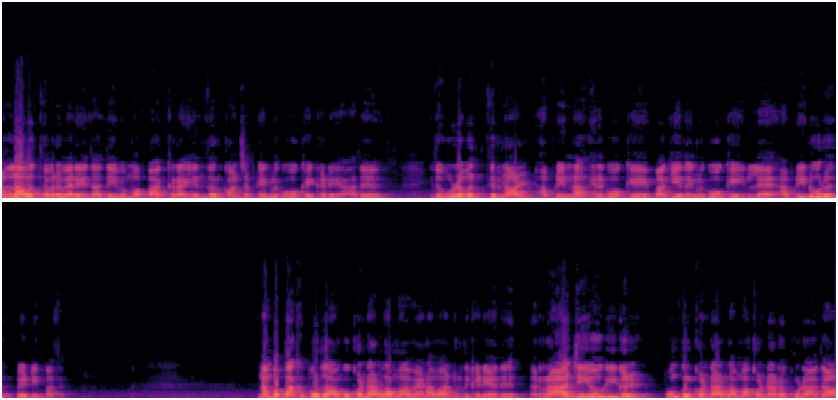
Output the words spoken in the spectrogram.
அல்லாவை தவிர வேறு ஏதாவது தெய்வமாக பார்க்குற எந்த ஒரு கான்செப்டும் எங்களுக்கு ஓகே கிடையாது. இது உழவர் திருநாள் அப்படின்னா எனக்கு ஓகே பாக்கி எதுவும் எங்களுக்கு ஓகே இல்லை அப்படின்னு ஒரு பேட்டி பார்த்தேன். நம்ம பார்க்க போகிறது அவங்க கொண்டாடலாமா வேணாமான்றது கிடையாது. ராஜயோகிகள் பொங்கல் கொண்டாடலாமா கொண்டாடக்கூடாதா?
